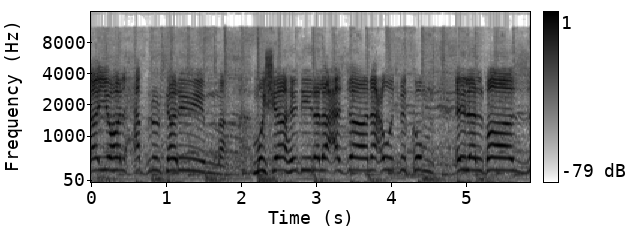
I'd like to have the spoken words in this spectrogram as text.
أيها الحفل الكريم مشاهدينا الأعزاء نعود بكم إلى الباز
